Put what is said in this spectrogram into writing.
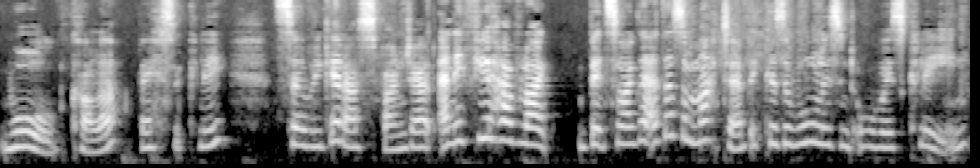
wall colour, basically. So we get our sponge out. And if you have, like, bits like that, it doesn't matter because the wall isn't always clean.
